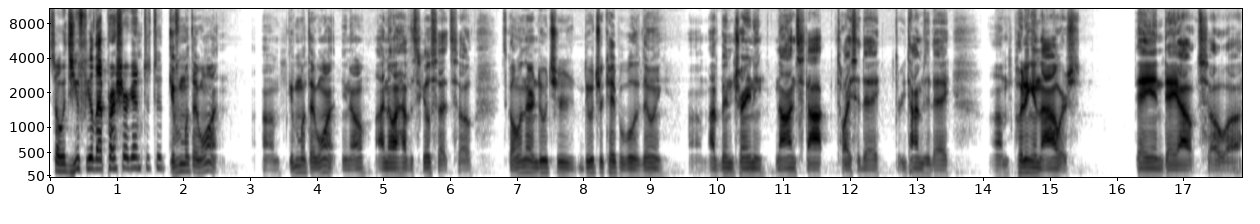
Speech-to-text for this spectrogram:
So do you feel that pressure again? To, to give them what they want. Um, give them what they want. You know, I know I have the skill set, so let's go in there and do what you're do what you're capable of doing. Um, I've been training nonstop, twice a day, three times a day, um, putting in the hours, day in day out. So uh,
